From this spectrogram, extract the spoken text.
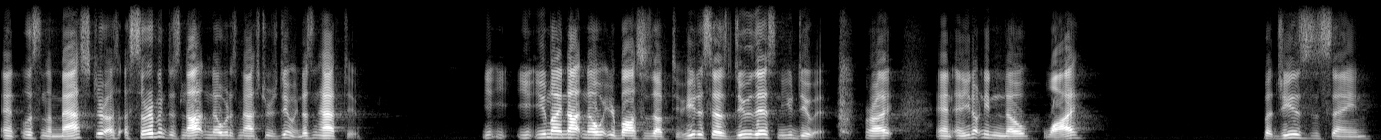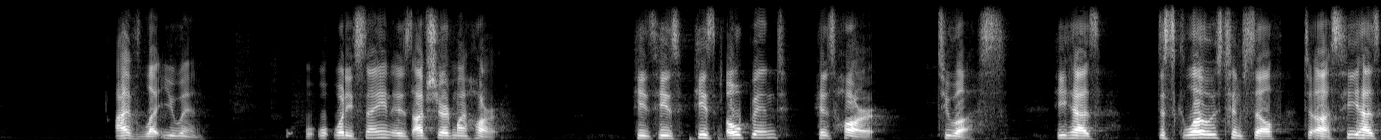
and listen, a master, a, a servant does not know what his master is doing, doesn't have to. You, you, you, might not know what your boss is up to. He just says, do this, and you do it, right? And, and you don't need to know why. But Jesus is saying, I've let you in. What he's saying is, I've shared my heart. He's, he's, he's opened his heart to us. He has disclosed himself to us. He has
